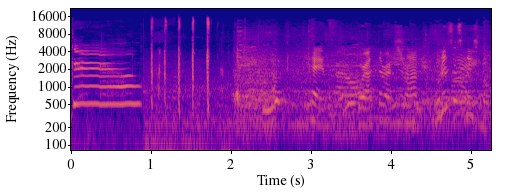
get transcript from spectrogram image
girl. Okay, we're at the restaurant. What is this place called?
